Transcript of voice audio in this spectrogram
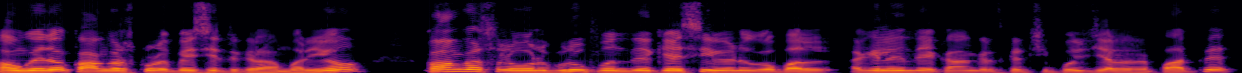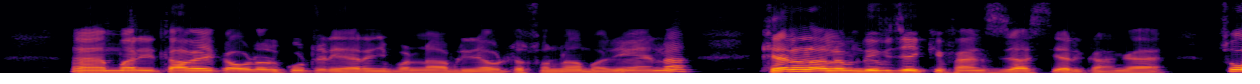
அவங்க ஏதோ காங்கிரஸ் கூட பேசிகிட்டு இருக்கிற மாதிரியும் காங்கிரஸில் ஒரு குரூப் வந்து கேசி வேணுகோபால் அகில இந்திய காங்கிரஸ் கட்சி பொதுச்செயலாளரை பார்த்து மாதிரி தாவேக்காவோட ஒரு கூட்டணி அரேஞ்ச் பண்ணலாம் அப்படின்னு அவர்கிட்ட சொன்ன மாதிரியும். ஏன்னா கேரளாவில் வந்து விஜய்க்கு ஃபேன்ஸ் ஜாஸ்தியாக இருக்காங்க. ஸோ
